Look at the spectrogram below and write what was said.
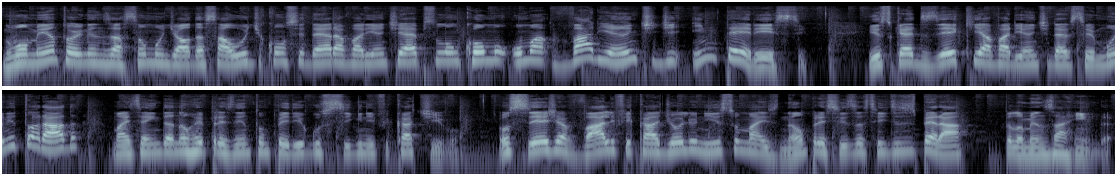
No momento, a Organização Mundial da Saúde considera a variante Epsilon como uma variante de interesse. Isso quer dizer que a variante deve ser monitorada, mas ainda não representa um perigo significativo. Ou seja, vale ficar de olho nisso, mas não precisa se desesperar, pelo menos ainda.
